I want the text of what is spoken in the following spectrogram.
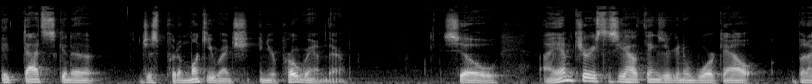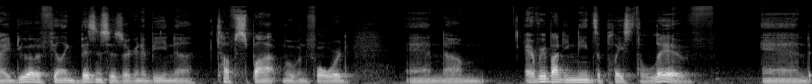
it, that's going to just put a monkey wrench in your program there. So I am curious to see how things are going to work out, but I do have a feeling businesses are going to be in a tough spot moving forward. And um, everybody needs a place to live, and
